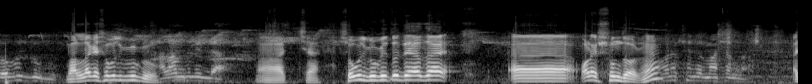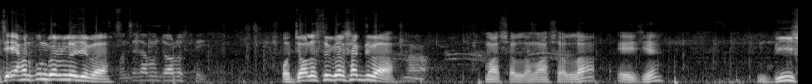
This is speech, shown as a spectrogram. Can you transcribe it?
সবুজ গুগু ভালো লাগে সবুজ গুগু আলহামদুলিল্লাহ। আচ্ছা সবুজ গুগু তো দেখা যায় অনেক সুন্দর হ্যাঁ? অনেক সুন্দর মাশাআল্লাহ। আচ্ছা এখন কোন ঘরে লয়ে যাবা? যেমন জলস্থি। ও জলস্থির ঘরে শাক দিবা? হ্যাঁ। মাশাল্লাহ মাশাল্লাহ এই যে বিশ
